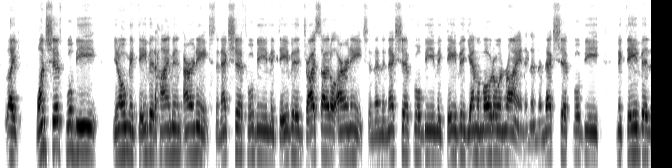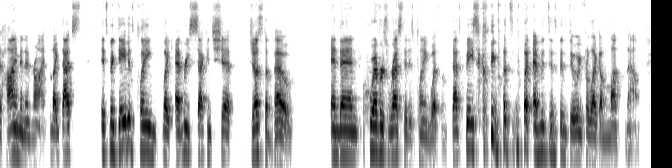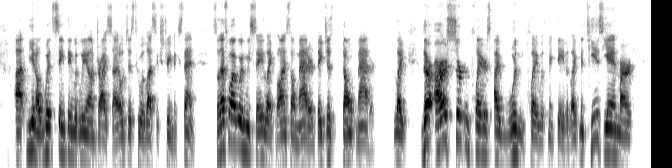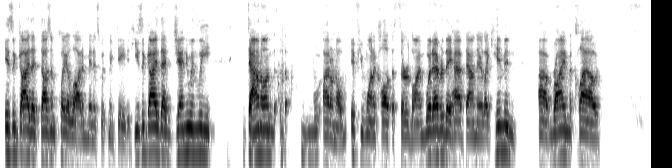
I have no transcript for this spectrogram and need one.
Like one shift will be, you know, McDavid, Hyman, RNH. The next shift will be McDavid, Draisaitl, RNH, and then the next shift will be McDavid, Yamamoto, and Ryan, and then the next shift will be McDavid, Hyman, and Ryan. Like that's it's McDavid's playing like every second shift, just about and then whoever's rested is playing with them. That's basically what's what Edmonton's been doing for like a month now. Uh, you know, with same thing with Leon Draisaitl, just to a less extreme extent. So that's why when we say like lines don't matter, they just don't matter. Like there are certain players I wouldn't play with McDavid. Like Mattias Janmark is a guy that doesn't play a lot of minutes with McDavid. He's a guy that genuinely down on the, I don't know if you want to call it the third line, whatever they have down there, like him and uh, Ryan McLeod,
